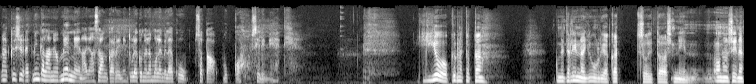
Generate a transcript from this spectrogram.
mä kysyn, että minkälainen on menneen ajan sankari, niin tuleeko meillä molemmilla joku sotamukko silmiin heti? Joo, kyllä tota, kun niitä linnan juhlia katsoi taas, niin onhan siinä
